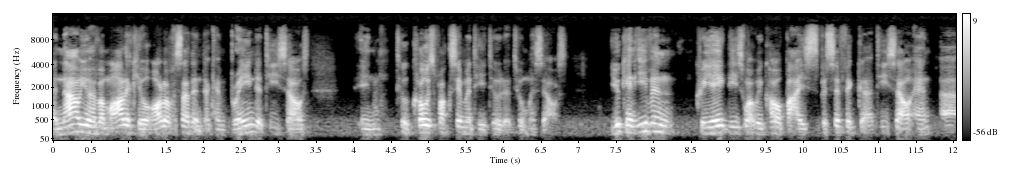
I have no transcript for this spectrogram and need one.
And now you have a molecule all of a sudden that can bring the T cells into close proximity to the tumor cells. You can even create these what we call bispecific uh, T cell and, uh,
